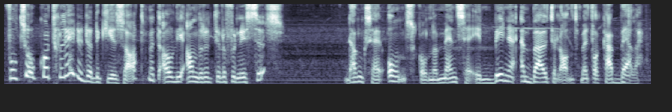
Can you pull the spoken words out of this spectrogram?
Voelt zo kort geleden dat ik hier zat met al die andere telefonistes. Dankzij ons konden mensen in binnen- en buitenland met elkaar bellen.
